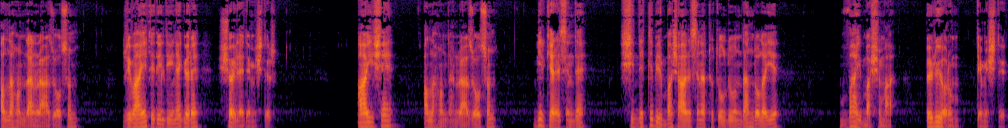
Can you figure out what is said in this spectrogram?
Allah ondan razı olsun rivayet edildiğine göre şöyle demiştir. Ayşe Allah ondan razı olsun bir keresinde şiddetli bir baş ağrısına tutulduğundan dolayı vay başıma ölüyorum demişti.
